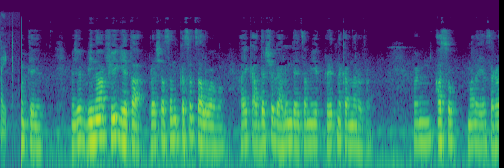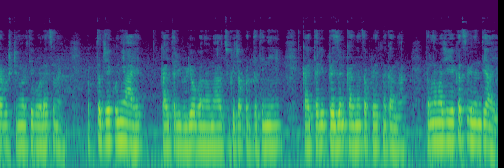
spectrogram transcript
वाईटमध्ये म्हणजे बिना फी घेता प्रशासन कसं चालवावं हा एक आदर्श घालून द्यायचा मी एक प्रयत्न करणार होतो. पण असो मला या सगळ्या गोष्टींवरती बोलायचं नाही. फक्त जे कोणी आहेत काहीतरी व्हिडिओ बनवणार चुकीच्या पद्धतीने काहीतरी प्रेझेंट करण्याचा प्रयत्न करणार. त्यांना माझी एकच विनंती आहे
